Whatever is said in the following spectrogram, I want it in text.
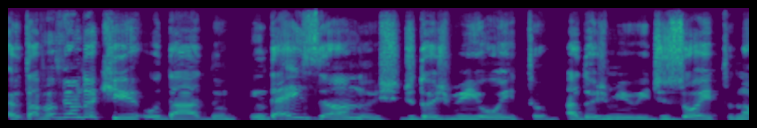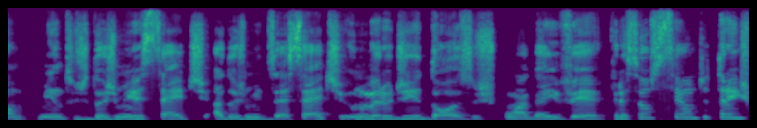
Eu estava vendo aqui o dado. Em 10 anos, de 2008 a 2018, não, minto, de 2007 a 2017, o número de idosos com HIV cresceu 103%.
